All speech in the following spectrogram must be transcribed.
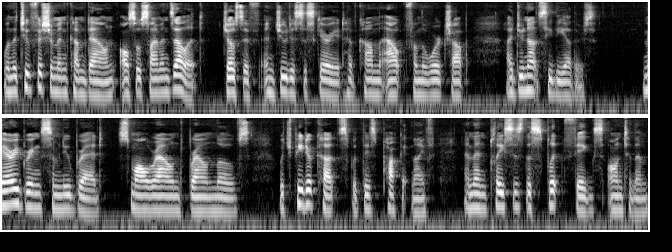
When the two fishermen come down, also Simon Zealot, Joseph, and Judas Iscariot have come out from the workshop. I do not see the others. Mary brings some new bread, small round brown loaves, which Peter cuts with his pocket knife, and then places the split figs onto them,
